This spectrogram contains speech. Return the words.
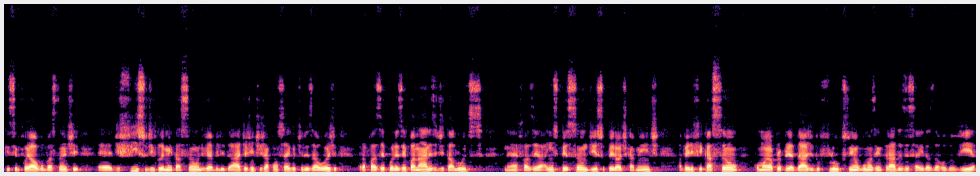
que sempre foi algo bastante é, difícil de implementação, de viabilidade, a gente já consegue utilizar hoje para fazer, por exemplo, análise de taludes, né, fazer a inspeção disso periodicamente, a verificação com maior propriedade do fluxo em algumas entradas e saídas da rodovia,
